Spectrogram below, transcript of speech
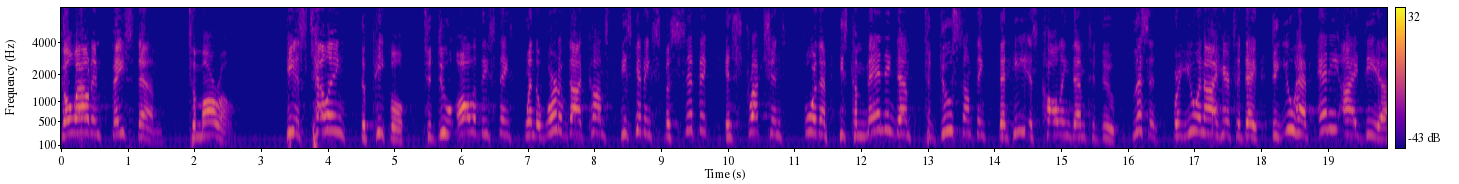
go out and face them tomorrow. He is telling the people to do all of these things. When the Word of God comes, He's giving specific instructions for them. He's commanding them to do something that He is calling them to do. Listen, for you and I here today, do you have any idea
